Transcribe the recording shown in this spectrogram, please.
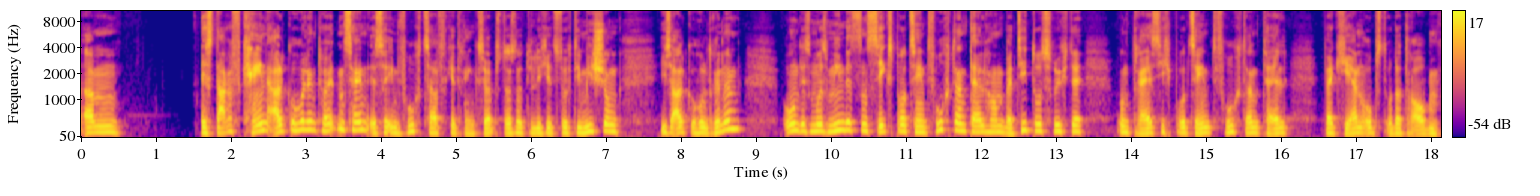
ähm, es darf kein Alkohol enthalten sein, also im Fruchtsaftgetränk selbst. Das natürlich jetzt durch die Mischung ist Alkohol drinnen. Und es muss mindestens 6% Fruchtanteil haben bei Zitrusfrüchte und 30% Fruchtanteil bei Kernobst oder Trauben.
